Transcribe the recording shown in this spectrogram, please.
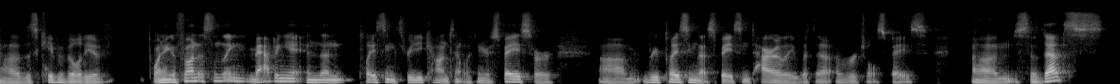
uh, this capability of pointing a phone at something, mapping it, and then placing 3D content within your space or um, replacing that space entirely with a, a virtual space. Um, so that's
